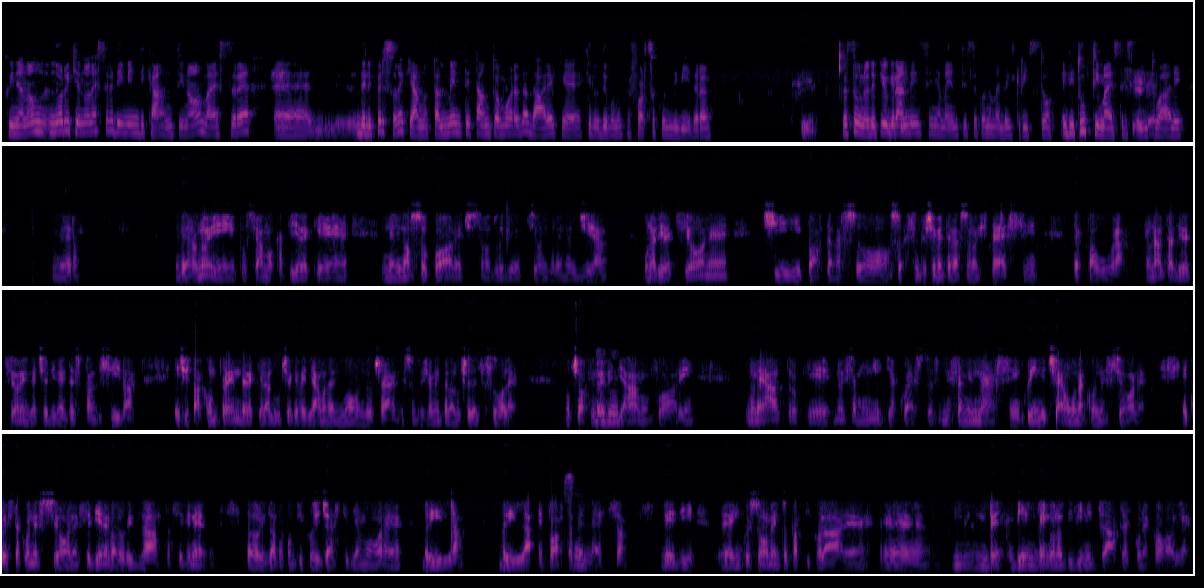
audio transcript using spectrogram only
Quindi a non, non, richied- non, essere dei mendicanti, no? ma essere eh, delle persone che hanno talmente tanto amore da dare che, che lo devono per forza condividere. Sì, questo è uno dei più grandi insegnamenti, secondo me, del Cristo e di tutti i maestri sì, spirituali. È vero. è vero. Noi possiamo capire che nel nostro cuore ci sono due direzioni dell'energia. Una direzione ci porta verso, semplicemente verso noi stessi, per paura, e un'altra direzione invece diventa espansiva e ci fa comprendere che la luce che vediamo nel mondo, cioè anche semplicemente la luce del sole, o ciò che noi mm-hmm. vediamo fuori, non è altro che noi siamo uniti a questo, ne siamo immersi, quindi c'è una connessione. E questa connessione, se viene valorizzata, se viene valorizzata con piccoli gesti di amore, brilla, brilla e porta sì. bellezza. Vedi, eh, in questo momento particolare eh, vengono divinizzate alcune cose.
